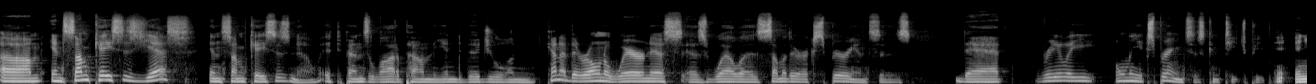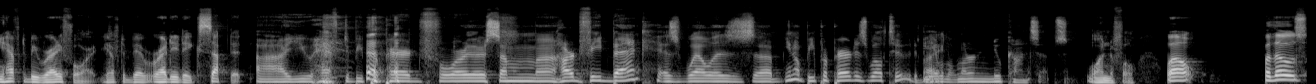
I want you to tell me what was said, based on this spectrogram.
Um, in some cases, yes. In some cases, no. It depends a lot upon the individual and kind of their own awareness as well as some of their experiences that really only experiences can teach people. And you have to be ready for it. You have to be ready to accept it. Uh, you have to be prepared for some uh, hard feedback as well as, uh, you know, be prepared as well, too, to be Right. able to learn new concepts. Wonderful. Well, for those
